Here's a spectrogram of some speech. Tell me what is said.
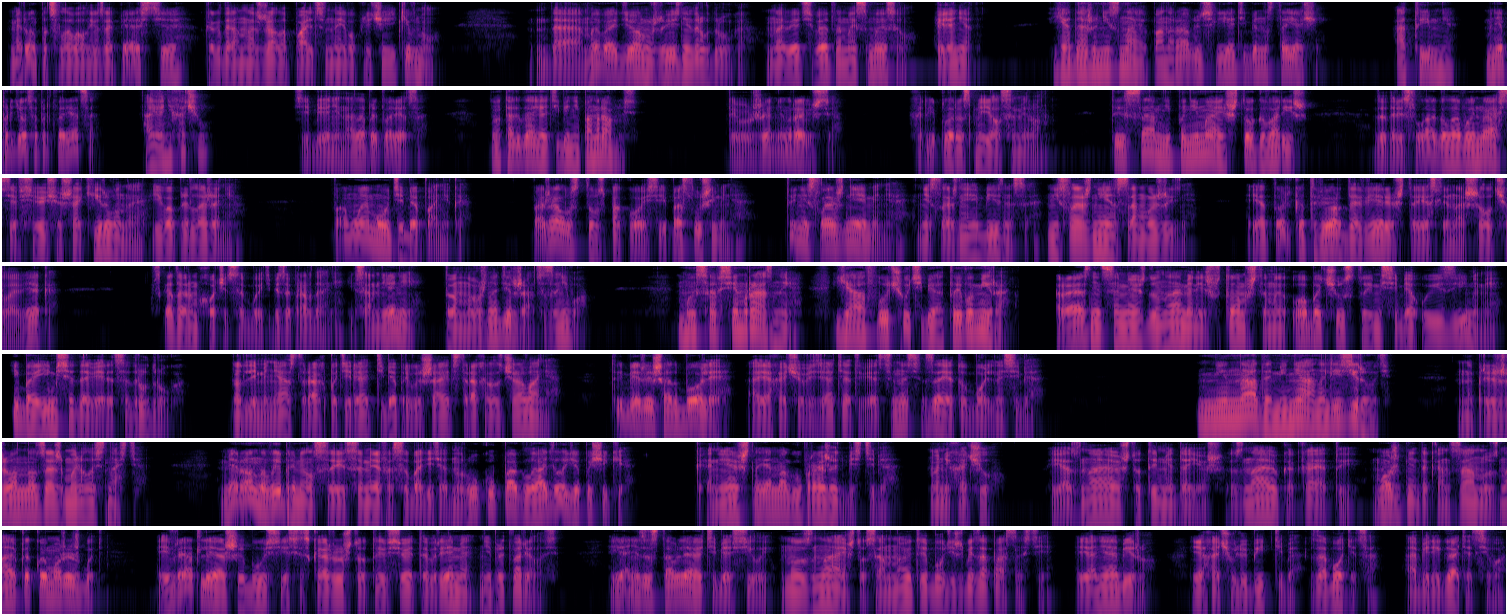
Мирон поцеловал ее запястье, когда она сжала пальцы на его плече и кивнул. «Да, мы войдем в жизни друг друга, но ведь в этом и смысл, или нет?» «Я даже не знаю, понравлюсь ли я тебе настоящий. А ты мне? Мне придется притворяться? А я не хочу». «Тебе не надо притворяться». «Но тогда я тебе не понравлюсь». «Ты уже мне нравишься». Хрипло рассмеялся Мирон. «Ты сам не понимаешь, что говоришь». Затрясла головой Настя, все еще шокированная его предложением. «По-моему, у тебя паника. Пожалуйста, успокойся и послушай меня. Ты не сложнее меня, не сложнее бизнеса, не сложнее самой жизни. Я только твердо верю, что если нашел человека, с которым хочется быть без оправданий и сомнений, то нужно держаться за него. Мы совсем разные. Я отлучу тебя от твоего мира. Разница между нами лишь в том, что мы оба чувствуем себя уязвимыми и боимся довериться друг другу. Но для меня страх потерять тебя превышает страх разочарования. Ты бежишь от боли, а я хочу взять ответственность за эту боль на себя. Не надо меня анализировать. Напряженно зажмурилась Настя. Мирон выпрямился и, сумев освободить одну руку, погладил ее по щеке. «Конечно, я могу прожить без тебя, но не хочу. Я знаю, что ты мне даешь, знаю, какая ты. Может, не до конца, но знаю, какой можешь быть. И вряд ли ошибусь, если скажу, что ты все это время не притворялась. Я не заставляю тебя силой, но знай, что со мной ты будешь в безопасности. Я не обижу. Я хочу любить тебя, заботиться, оберегать от всего.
